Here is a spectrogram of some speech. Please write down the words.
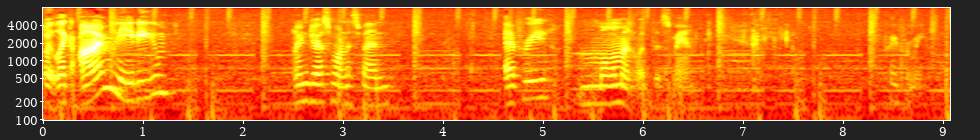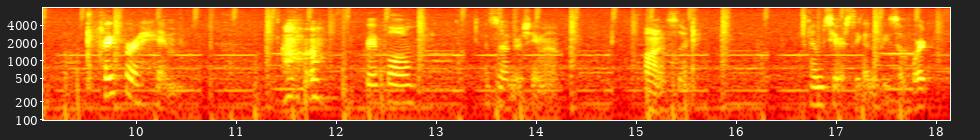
But like I'm needy and just want to spend every moment with this man. Pray for me. Pray for him. Grateful is an understatement. Honestly. I'm seriously gonna be so bored.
